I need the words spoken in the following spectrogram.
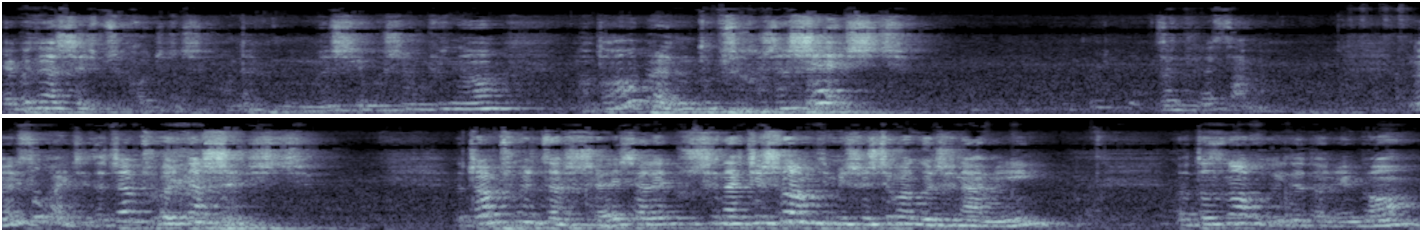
Ja będę na 6 przychodzić. On tak myśli, myśli, mówi, no, no dobra, no to przychodź na 6. Za tyle samo. No i słuchajcie, zaczęłam przychodzić na 6. Zaczęłam przychodzić na 6, ale już się nacieszyłam tymi 6 godzinami, no to znowu idę do niego.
